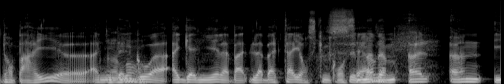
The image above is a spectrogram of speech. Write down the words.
dans Paris. Euh, Anne ah Hidalgo a, gagné la, la, bataille en ce qui me concerne. C'est Madame Anne Hidalgo.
